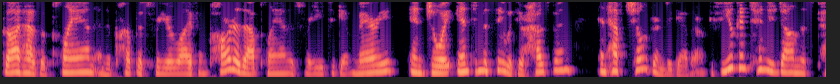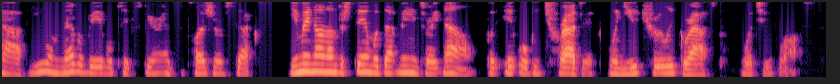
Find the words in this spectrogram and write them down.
God has a plan and a purpose for your life, and part of that plan is for you to get married, enjoy intimacy with your husband, and have children together. If you continue down this path, you will never be able to experience the pleasure of sex. You may not understand what that means right now, but it will be tragic when you truly grasp what you've lost.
